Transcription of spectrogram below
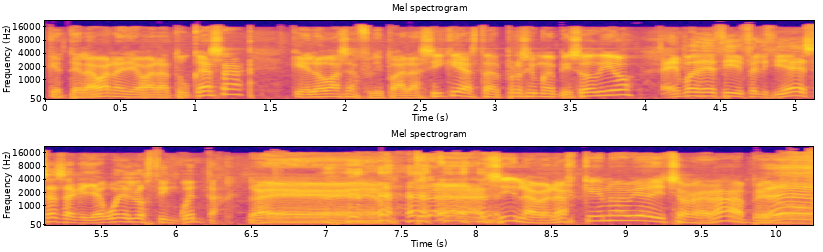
que te la van a llevar a tu casa, que lo vas a flipar. Así que hasta el próximo episodio. También puedes decir felicidades, Sasa, que ya hueles los 50. Eh, sí, la verdad es que no había dicho la edad, pero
